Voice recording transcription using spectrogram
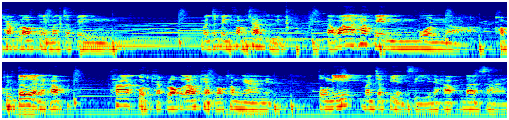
Cap Lock เนี่ยมันจะเป็น มันจะเป็นฟังก์ชันอื่น แต่ว่าถ้าเป็นบนออคอมพิวเตอร์นะครับ ถ้ากดแคปล็อกแล้วแคปล็อกทำงานเนี่ย ตรงนี้มันจะเปลี่ยนสีนะครับด้านซ้าย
